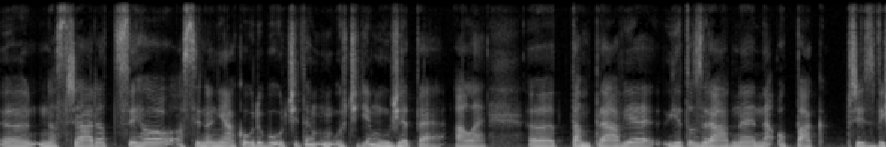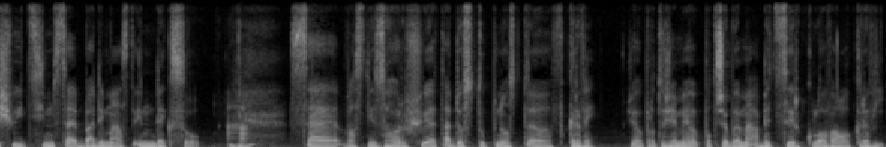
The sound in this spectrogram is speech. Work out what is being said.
E, nastřádat si ho asi na nějakou dobu určitě, určitě můžete, ale e, tam právě je to zrádné naopak při zvyšujícím se body mass indexu Aha. se vlastně zhoršuje ta dostupnost eh, v krvi, že jo? protože my potřebujeme, aby cirkulovalo krví.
